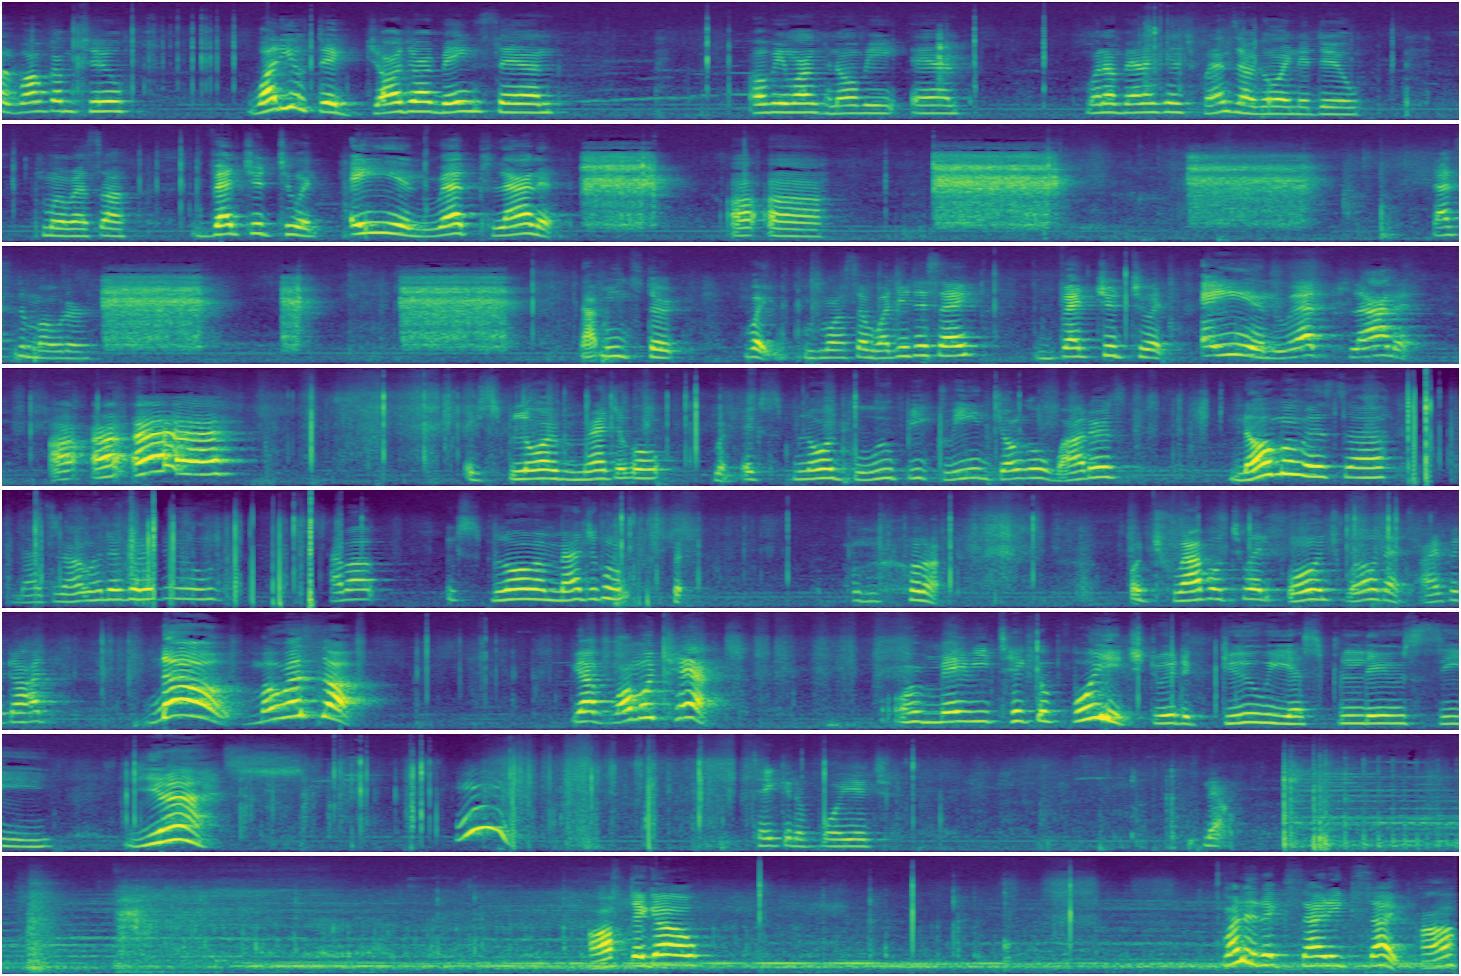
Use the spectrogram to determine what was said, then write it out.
And welcome to What do you think Jar Jar Binks and Obi-Wan Kenobi and one of Anakin's friends are going to do? Marissa venture to an alien red planet. Uh-uh. That's the motor. That means they're. Wait, Marissa, what did you say? Venture to an alien red planet. Uh uh uh. Explore magical. Explore gloopy green jungle waters. No, Marissa. That's not what they're gonna do. How about explore a magical. Hold on. Or travel to an orange world that I forgot. No! Marissa! You have one more chance. Or maybe take a voyage through the gooeyest blue sea. Yes! Woo! Taking a voyage. Now. Off they go. What an exciting sight, huh?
